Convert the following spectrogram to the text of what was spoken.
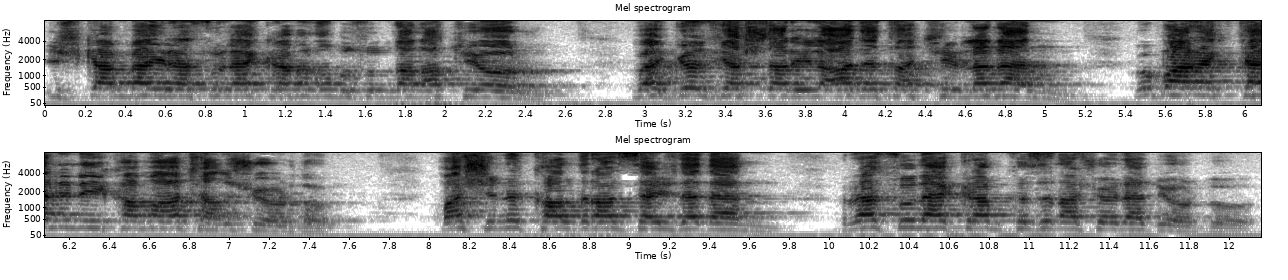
İşkembeyi Resul-i Ekrem'in omuzundan atıyor ve gözyaşlarıyla adeta kirlenen mübarek tenini yıkamaya çalışıyordu. Başını kaldıran secdeden Resul-i Ekrem kızına şöyle diyordu.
